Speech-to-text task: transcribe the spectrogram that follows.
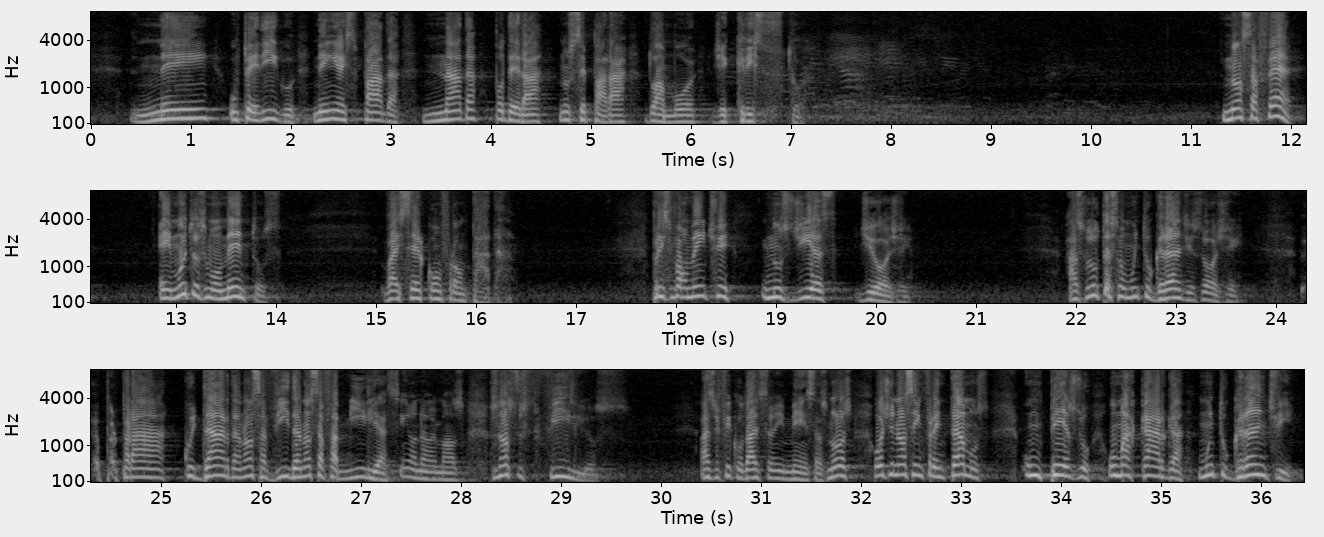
nem o perigo, nem a espada, nada poderá nos separar do amor de Cristo. Nossa fé, em muitos momentos, vai ser confrontada. Principalmente nos dias de hoje. As lutas são muito grandes hoje para cuidar da nossa vida, da nossa família, sim ou não, irmãos? Os nossos filhos. As dificuldades são imensas. Nós, hoje nós enfrentamos um peso, uma carga muito grande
